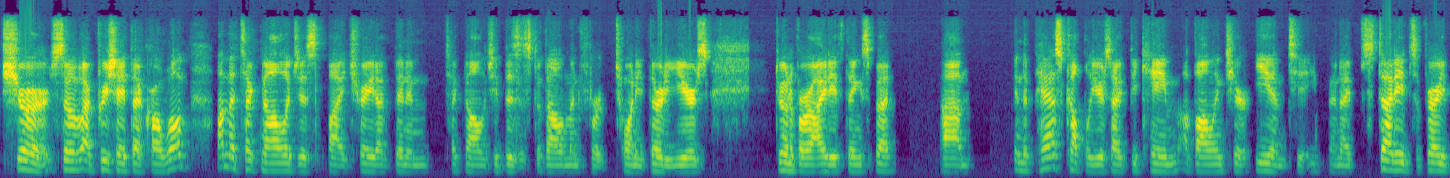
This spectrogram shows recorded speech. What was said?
Sure. So I appreciate that, Carl. Well, I'm a technologist by trade. I've been in technology business development for 20, 30 years, doing a variety of things. But um, in the past couple years, I became a volunteer EMT, and I've studied. It's a very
